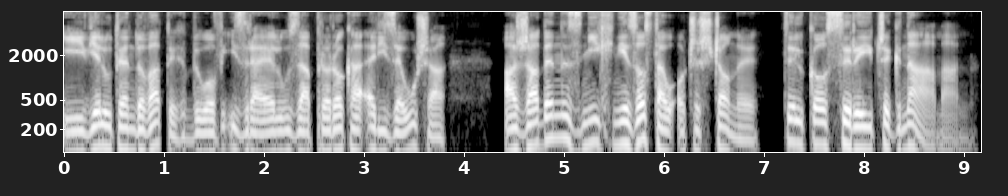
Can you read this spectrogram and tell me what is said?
I wielu trędowatych było w Izraelu za proroka Elizeusza, a żaden z nich nie został oczyszczony, tylko Syryjczyk Naaman.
